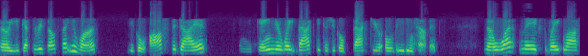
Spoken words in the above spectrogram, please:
So you get the results that you want, you go off the diet, and you gain your weight back because you go back to your old eating habits. Now, what makes weight loss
